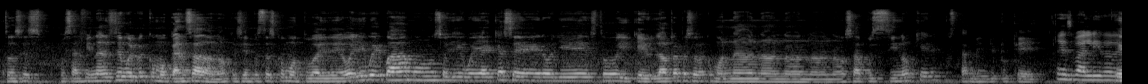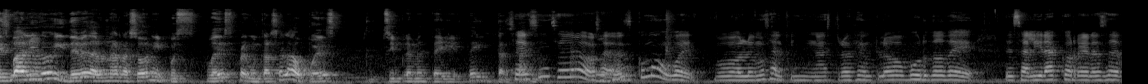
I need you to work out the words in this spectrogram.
Entonces, pues al final se vuelve como cansado, ¿no? Que siempre estás como tú ahí de, oye, güey, vamos, oye, güey, hay que hacer, oye, esto, y que la otra persona como, no, no, no, no, no, o sea, pues si no quiere, pues también yo creo que Es válido. es válido y debe dar una razón y pues puedes preguntársela o puedes simplemente irte y tal. Ser sincero, o sea, es como, güey, volvemos al fin, nuestro ejemplo burdo de, de salir a correr, o sea,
